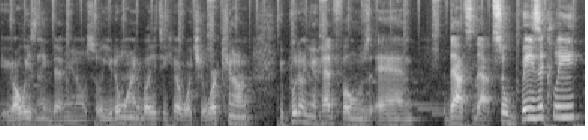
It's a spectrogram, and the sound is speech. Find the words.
You always need them, you know, so you don't want anybody to hear what you're working on. You put on your headphones, and that's that. So basically,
